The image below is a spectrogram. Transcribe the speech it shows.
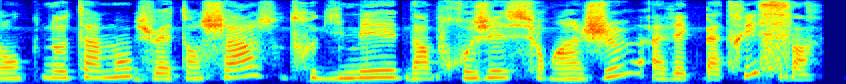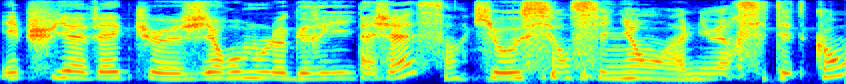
Donc notamment, je vais être en charge entre guillemets d'un projet sur un jeu avec Patrice et puis avec euh, Jérôme Legris Pagès, qui est aussi enseignant à l'université de Caen.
